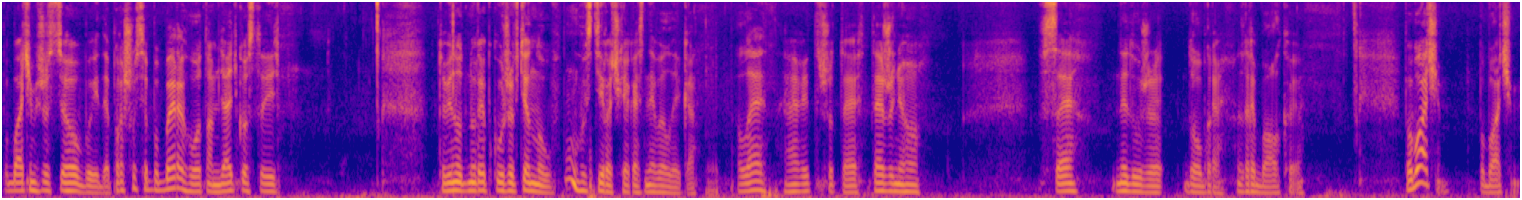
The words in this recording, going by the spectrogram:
Побачимо, що з цього вийде. Пройшовся по берегу, там дядько стоїть. То він одну рибку вже втягнув. Ну, густірочка якась невелика. Але говорить, що те, теж у нього все не дуже добре з рибалкою. Побачимо, побачимо.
